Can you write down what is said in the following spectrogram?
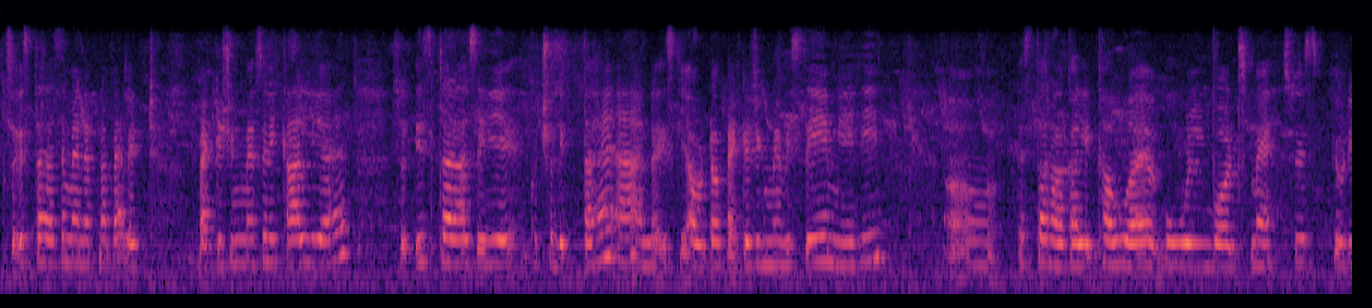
सो so, इस तरह से मैंने अपना पैलेट पैकेजिंग में से निकाल लिया है। सो so, इस तरह से ये कुछ दिखता है एंड इसकी आउटर पैकेजिंग में भी सेम यही इस तरह का लिखा हुआ है बोल्ड वर्ड्स में. स्विस ब्यूटी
